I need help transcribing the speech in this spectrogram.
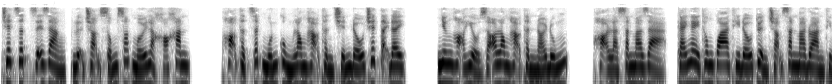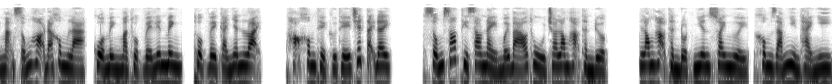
Chết rất dễ dàng, lựa chọn sống sót mới là khó khăn. Họ thật rất muốn cùng Long Hạo Thần chiến đấu chết tại đây. Nhưng họ hiểu rõ Long Hạo Thần nói đúng. Họ là săn ma giả, cái ngày thông qua thi đấu tuyển chọn săn ma đoàn thì mạng sống họ đã không là của mình mà thuộc về liên minh, thuộc về cả nhân loại. Họ không thể cứ thế chết tại đây. Sống sót thì sau này mới báo thù cho Long Hạo Thần được. Long Hạo Thần đột nhiên xoay người, không dám nhìn Thải Nhi,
